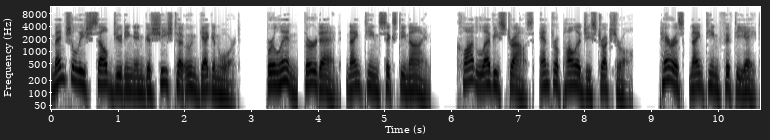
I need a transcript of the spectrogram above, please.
Menschliche Selbstdeutung in Geschichte und Gegenwart. Berlin, 3rd ed., 1969. Claude Lévi-Strauss, Anthropologie structurelle. Paris, 1958.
